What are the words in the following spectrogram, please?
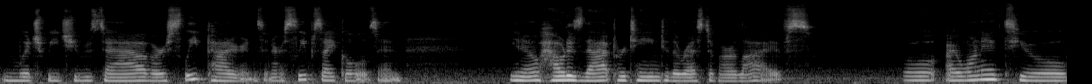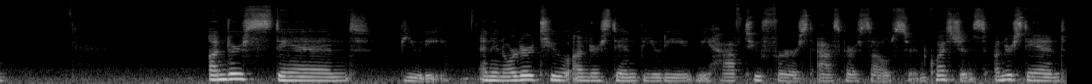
in which we choose to have our sleep patterns and our sleep cycles. And, you know, how does that pertain to the rest of our lives? Well, I wanted to understand beauty. And in order to understand beauty, we have to first ask ourselves certain questions to understand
